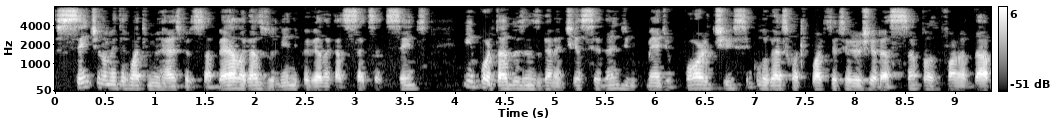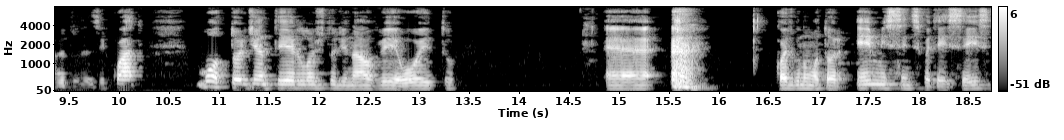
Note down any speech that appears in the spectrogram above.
194 mil reais por tabela, gasolina e PVA na casa 7,700. Importado 200 garantia, sedã de médio porte, 5 lugares, 4 portas, terceira geração, plataforma W204, motor dianteiro longitudinal V8, é, código no motor M156,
